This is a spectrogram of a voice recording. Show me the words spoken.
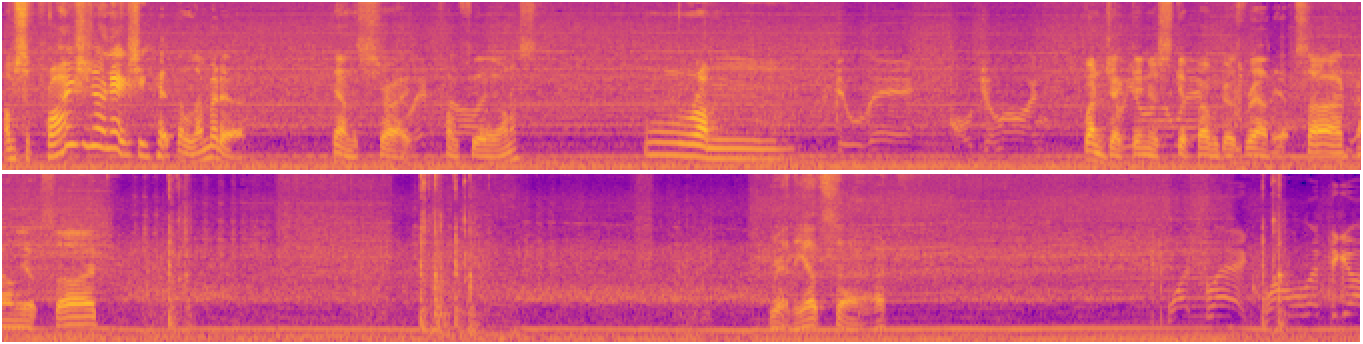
I'm surprised you don't actually hit the limiter down the straight, if I'm feeling honest. Rum. Still there. Hold your line. One Jack Daniels skip over goes round the outside, round the outside. The outside. White flag. One more lap to go.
